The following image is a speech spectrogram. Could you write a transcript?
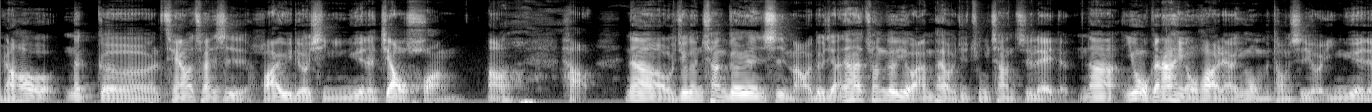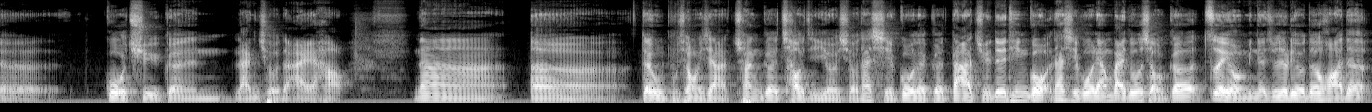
然后那个陈耀川是华语流行音乐的教皇啊。哦好，那我就跟川哥认识嘛，我就讲，那他川哥也有安排我去驻唱之类的。那因为我跟他很有话聊，因为我们同时有音乐的过去跟篮球的爱好。那呃，对我补充一下，川哥超级优秀，他写过的歌大家绝对听过，他写过两百多首歌，最有名的就是刘德华的《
